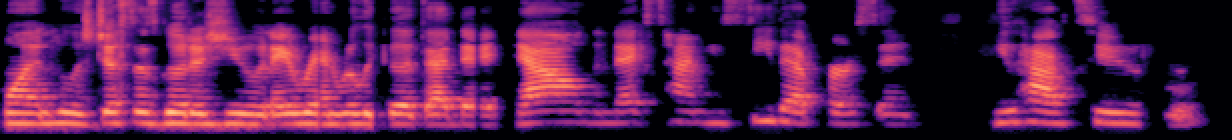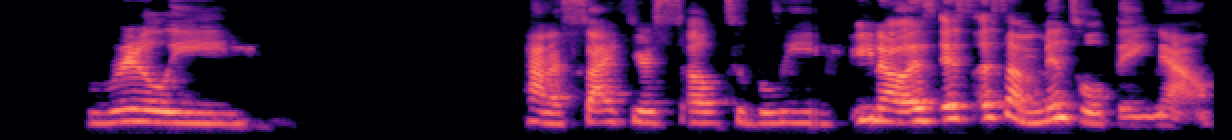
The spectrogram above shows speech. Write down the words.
one who is just as good as you and they ran really good that day. Now the next time you see that person, you have to really kind of psych yourself to believe, you know, it's, it's, it's a mental thing now.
